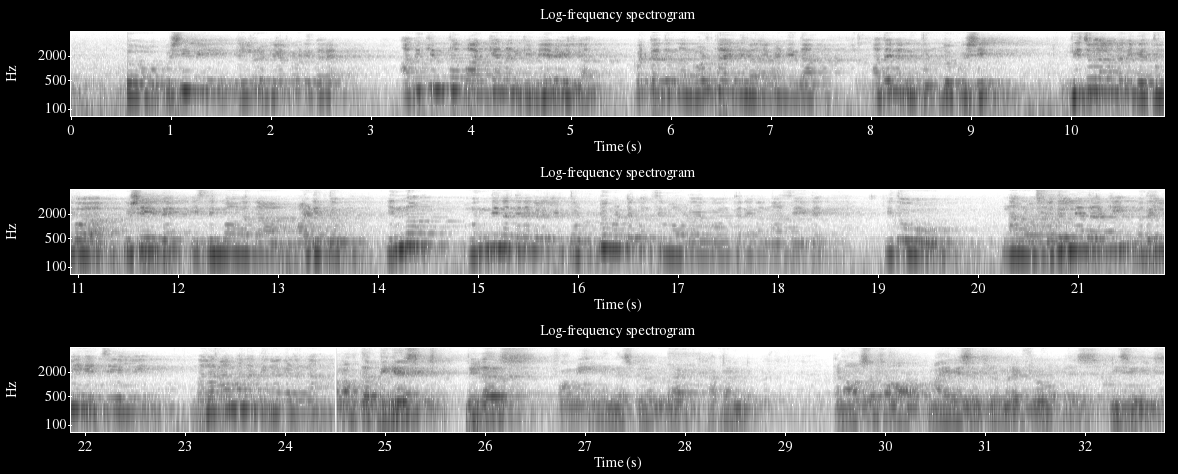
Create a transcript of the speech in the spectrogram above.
ಖುಷಿಲಿ ಎಲ್ಲರೂ ಹೇಳ್ಕೊಂಡಿದ್ದಾರೆ ಅದಕ್ಕಿಂತ ಭಾಗ್ಯ ನನಗೆ ಇನ್ನೇನೂ ಇಲ್ಲ. ಬಟ್ ಅದನ್ನು ನೋಡ್ತಾ ಇದ್ದೀನಲ್ಲ ಕಣ್ಣಿಂದ ಅದೇ ನನಗೆ ದೊಡ್ಡ ಖುಷಿ. ನಿಜವಾಗ್ಲೂ ನನಗೆ ತುಂಬ ಖುಷಿ ಇದೆ ಈ ಸಿನಿಮಾವನ್ನ ಮಾಡಿದ್ದು. ಇನ್ನು ಮುಂದಿನ ದಿನಗಳಲ್ಲಿ ದೊಡ್ಡ ಮಟ್ಟಕ್ಕೆ ಒಂದು ಸಿನಿಮಾ ಮಾಡಬೇಕು ಅಂತಾನೆ ನನ್ನ ಆಸೆ ಇದೆ. ಇದು ನಾನು ಮೊದಲನೇದಾಗಿ ಮೊದಲನೇ ಹೆಜ್ಜೆಯಲ್ಲಿ ಬಲರಾಮನ ದಿನಗಳನ್ನ. One of the for me in this film that happened, and also for my recent film Retro, is P series.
